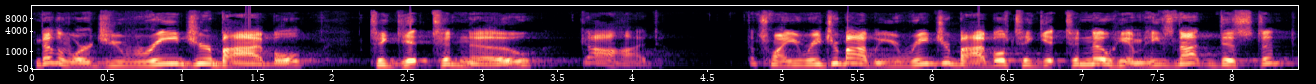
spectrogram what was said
In other words, you read your Bible to get to know God. That's why you read your Bible. You read your Bible to get to know Him. He's not distant,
